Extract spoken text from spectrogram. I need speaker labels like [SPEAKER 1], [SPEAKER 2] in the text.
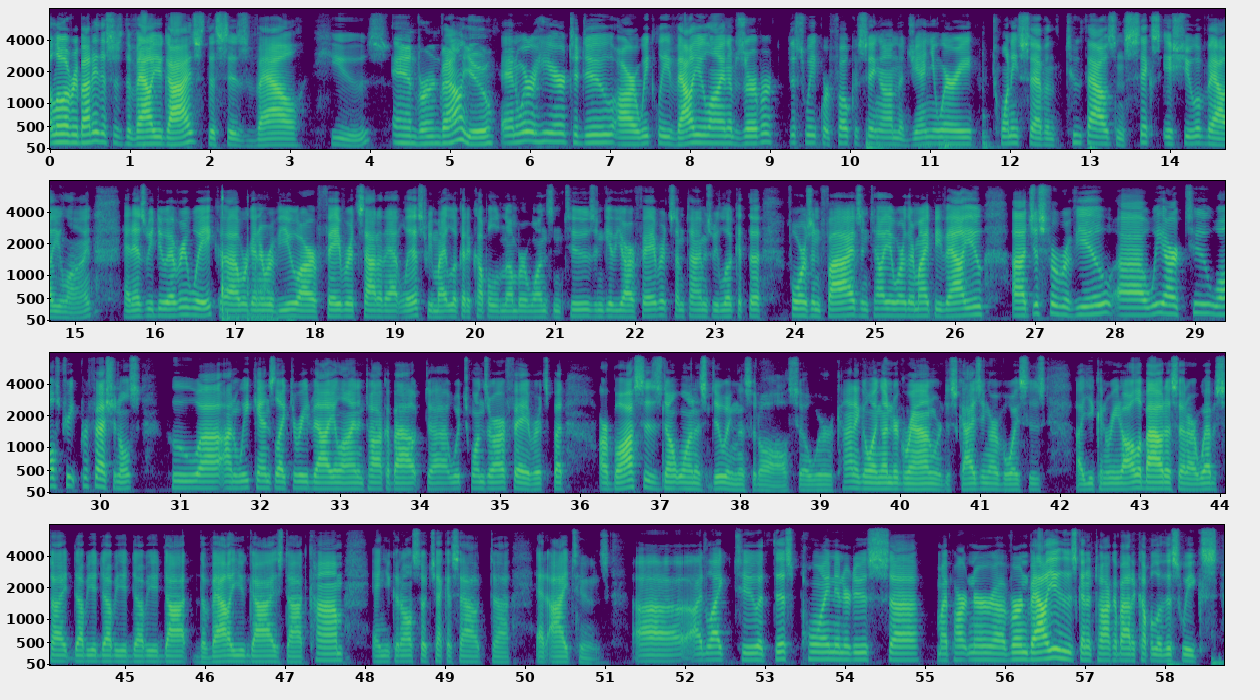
[SPEAKER 1] Hello, everybody. This is the Value Guys. This is Val Hughes.
[SPEAKER 2] And Vern Value.
[SPEAKER 1] And we're here to do our weekly Value Line Observer. This week we're focusing on the January 27th, 2006 issue of Value Line. And as we do every week, uh, we're going to review our favorites out of that list. We might look at a couple of number ones and twos and give you our favorites. Sometimes we look at the fours and fives and tell you where there might be value. Uh, just for review, uh, we are two Wall Street professionals who uh, on weekends like to read Value Line and talk about uh, which ones are our favorites. But our bosses don't want us doing this at all, so we're kind of going underground. We're disguising our voices. Uh, you can read all about us at our website, www.thevalueguys.com, and you can also check us out uh, at iTunes. Uh, I'd like to, at this point, introduce uh, my partner, Vern Value, who's going to talk about a couple of this week's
